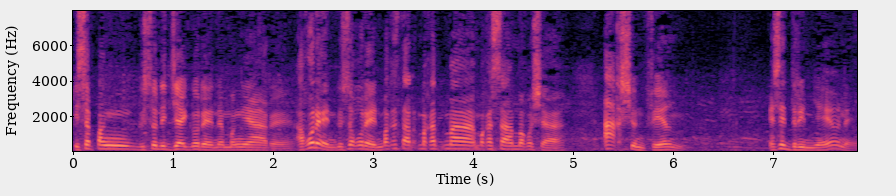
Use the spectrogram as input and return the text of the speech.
isa pang gusto ni Diego rin na mangyari. Ako rin, gusto ko rin, makasama ko siya, action film. Kasi dream niya yun eh.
